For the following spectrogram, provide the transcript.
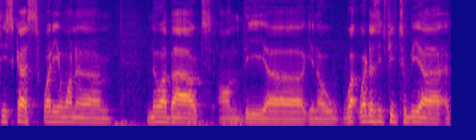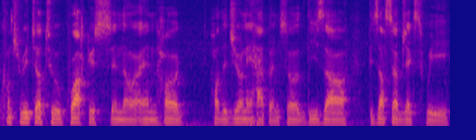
discuss what do you want to. Um, know about on the uh, you know what what does it feel to be a, a contributor to Quarkus you know and how how the journey happened. So these are these are subjects we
